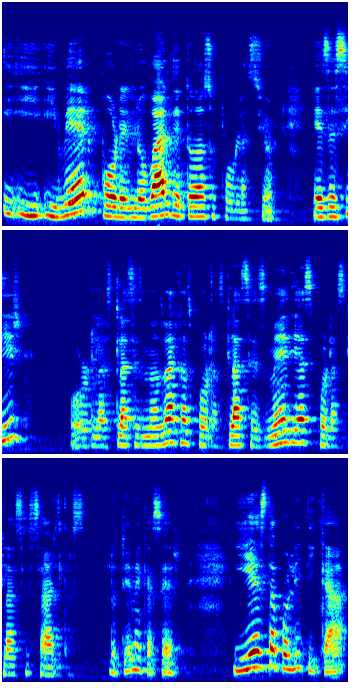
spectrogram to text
y, ver por el global de toda su población, es decir, por las clases más bajas, por las clases medias, por las clases altas. Lo tiene que hacer. Y esta política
